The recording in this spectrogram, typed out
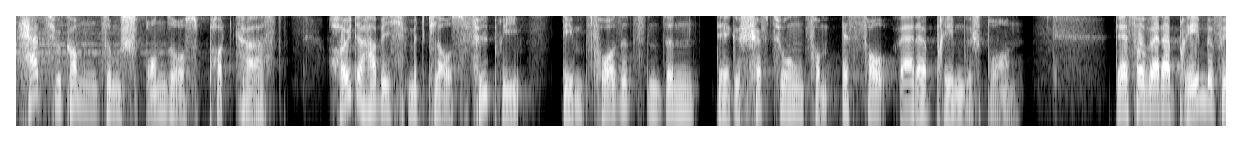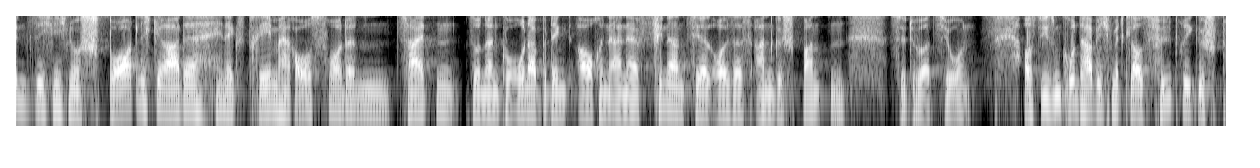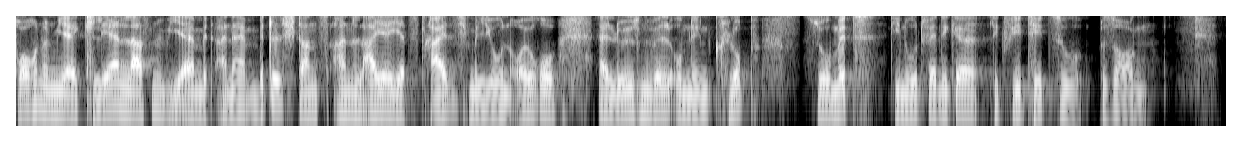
Herzlich willkommen zum Sponsors Podcast. Heute habe ich mit Klaus Filpri, dem Vorsitzenden der Geschäftsführung vom SV Werder Bremen, gesprochen. Der SV Werder Bremen befindet sich nicht nur sportlich gerade in extrem herausfordernden Zeiten, sondern Corona-bedingt auch in einer finanziell äußerst angespannten Situation. Aus diesem Grund habe ich mit Klaus Filbri gesprochen und mir erklären lassen, wie er mit einer Mittelstandsanleihe jetzt 30 Millionen Euro erlösen will, um den Club somit die notwendige Liquidität zu besorgen.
